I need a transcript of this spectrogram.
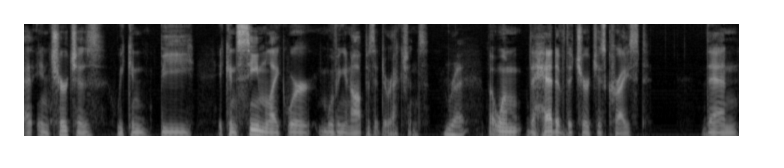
uh, in churches, we can be it can seem like we're moving in opposite directions. Right. But when the head of the church is Christ, then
